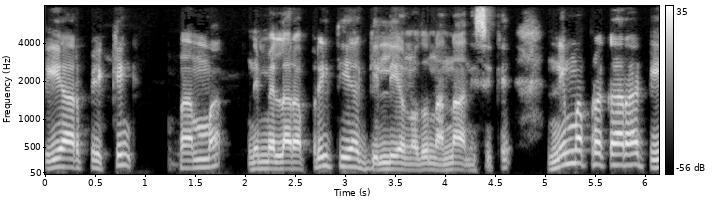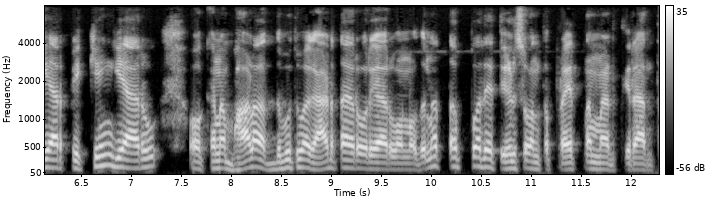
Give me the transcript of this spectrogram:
ಟಿ ಆರ್ ಪಿ ಕಿಂಗ್ ನಮ್ಮ ನಿಮ್ಮೆಲ್ಲರ ಪ್ರೀತಿಯ ಗಿಲ್ಲಿ ಅನ್ನೋದು ನನ್ನ ಅನಿಸಿಕೆ. ನಿಮ್ಮ ಪ್ರಕಾರ ಟಿ ಆರ್ ಪಿ ಕಿಂಗ್ ಯಾರು? ಓಕೆನ, ಬಹಳ ಅದ್ಭುತವಾಗಿ ಆಡ್ತಾ ಇರೋರು ಯಾರು ಅನ್ನೋದನ್ನ ತಪ್ಪದೆ ತಿಳಿಸುವಂತ ಪ್ರಯತ್ನ ಮಾಡ್ತೀರಾ ಅಂತ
